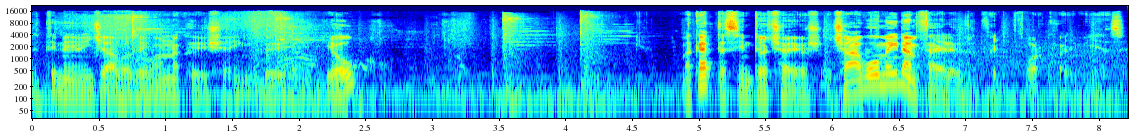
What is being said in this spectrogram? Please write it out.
Itt nincs azért vannak hőseink bőven. Jó? Már kettes szintű a csajos. A csávó még nem fejlődött, vagy pork, vagy mi ez.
